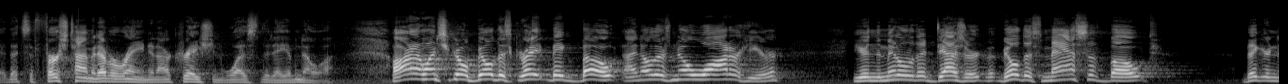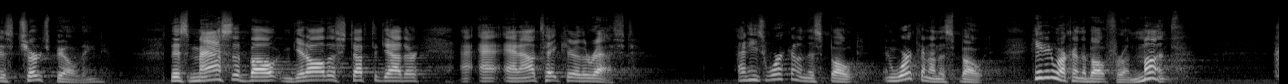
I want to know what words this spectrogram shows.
that's the first time it ever rained in our creation was the day of Noah. All right, I want you to go build this great big boat. I know there's no water here. You're in the middle of the desert, but build this massive boat, bigger than this church building, this massive boat, and get all this stuff together, and I'll take care of the rest. And he's working on this boat and working on this boat. He didn't work on the boat for a month.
